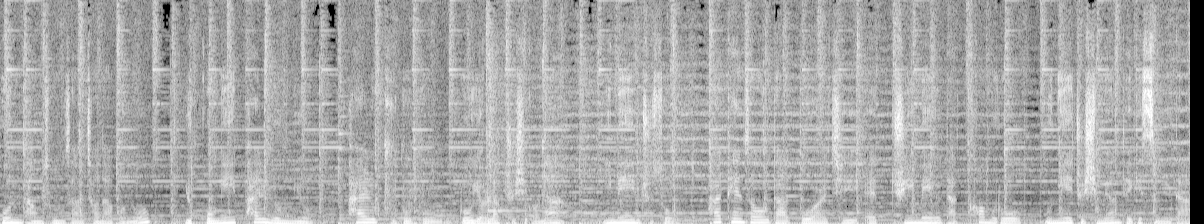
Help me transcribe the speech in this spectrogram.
본 방송사 전화번호 602-866-8999로 연락 주시거나 이메일 주소 at gmail.com으로 문의해 주시면 되겠습니다.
